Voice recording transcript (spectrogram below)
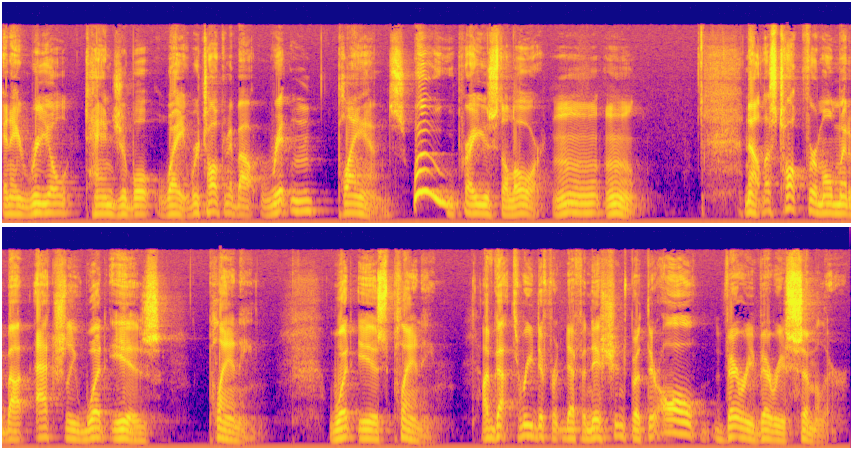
in a real, tangible way. We're talking about written plans. Woo! Praise the Lord. Mm-mm. Now, let's talk for a moment about actually what is planning. What is planning? I've got three different definitions, but they're all very, very similar.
